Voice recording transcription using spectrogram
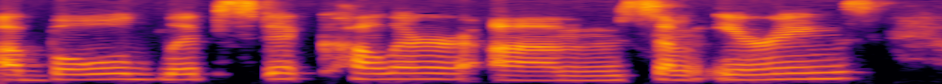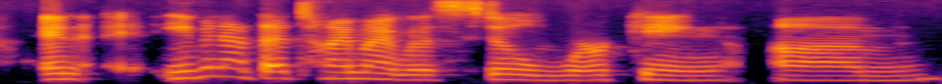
a bold lipstick color, um, some earrings. And even at that time, I was still working. Um,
